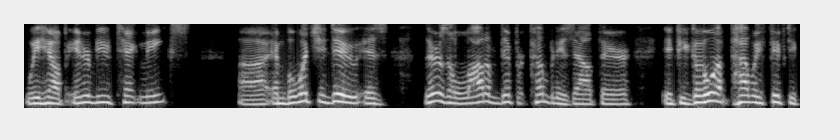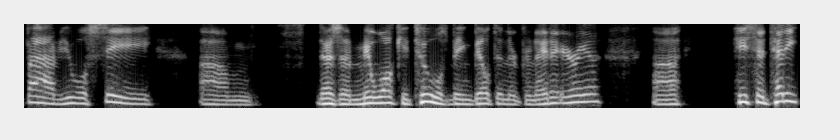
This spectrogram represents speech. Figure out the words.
we help interview techniques. Uh, and but what you do is there's a lot of different companies out there if you go up Highway 55, you will see um, there's a Milwaukee Tools being built in the Grenada area. Uh, he said, Teddy,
